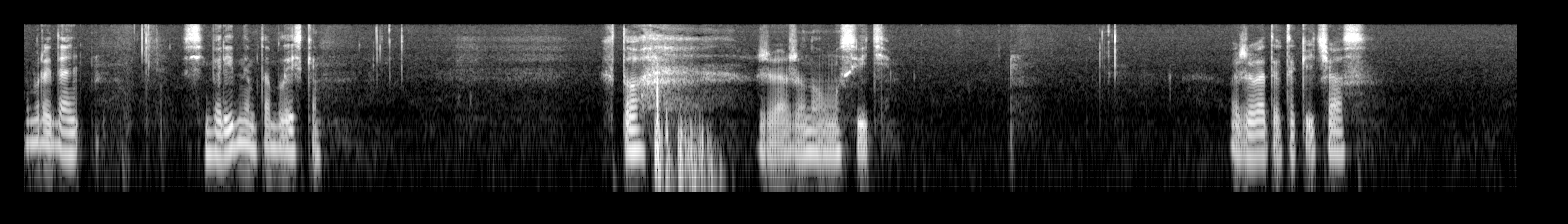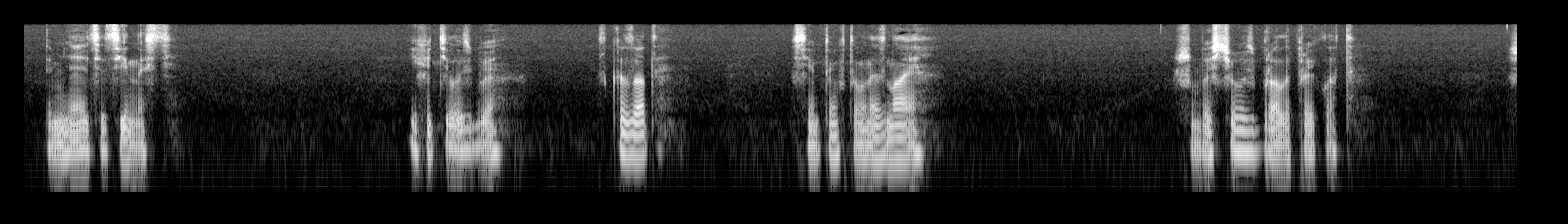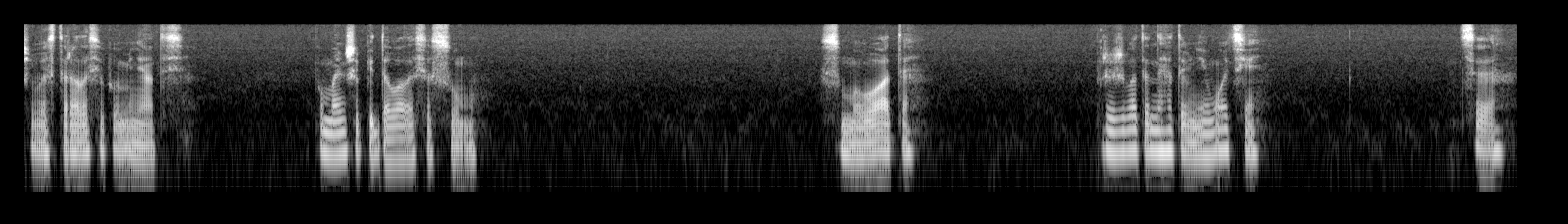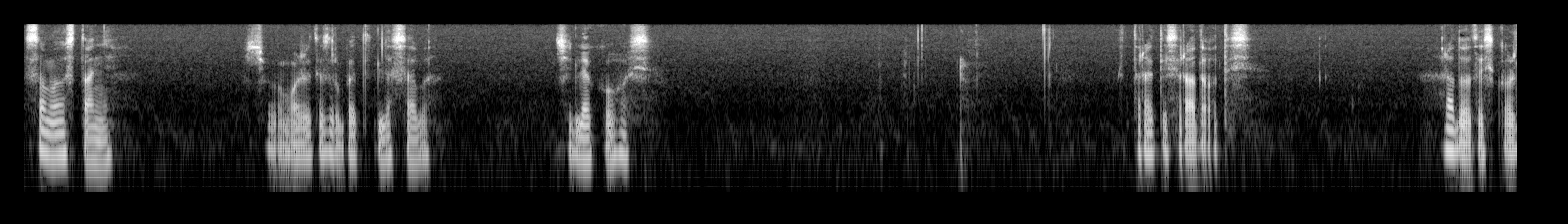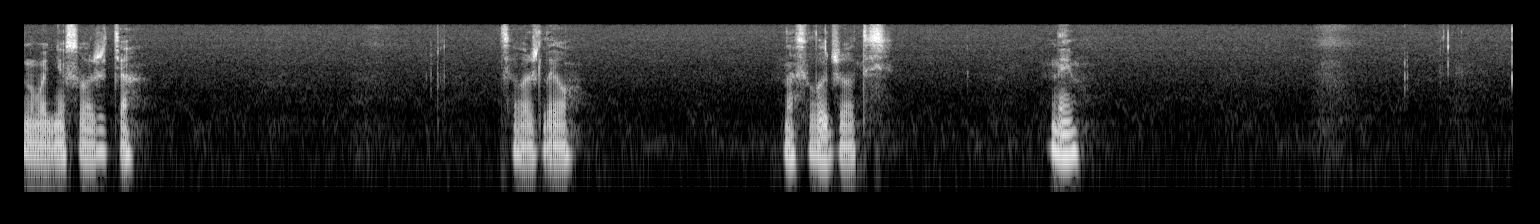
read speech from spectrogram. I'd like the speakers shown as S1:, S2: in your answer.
S1: Добрий день всім рідним та близьким. Хто живе вже в новому світі? Ви живете в такий час, де міняються цінності. І хотілося б сказати всім тим, хто мене знає, щоб ви з чогось брали приклад щоб ви старалися помінятися, поменше піддавалися суму. Сумувати, переживати негативні емоції це саме останнє, що ви можете зробити для себе чи для когось. Старайтесь радуватись радуватись кожному дню свого життя. Це важливо. Насолоджуватись ним.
